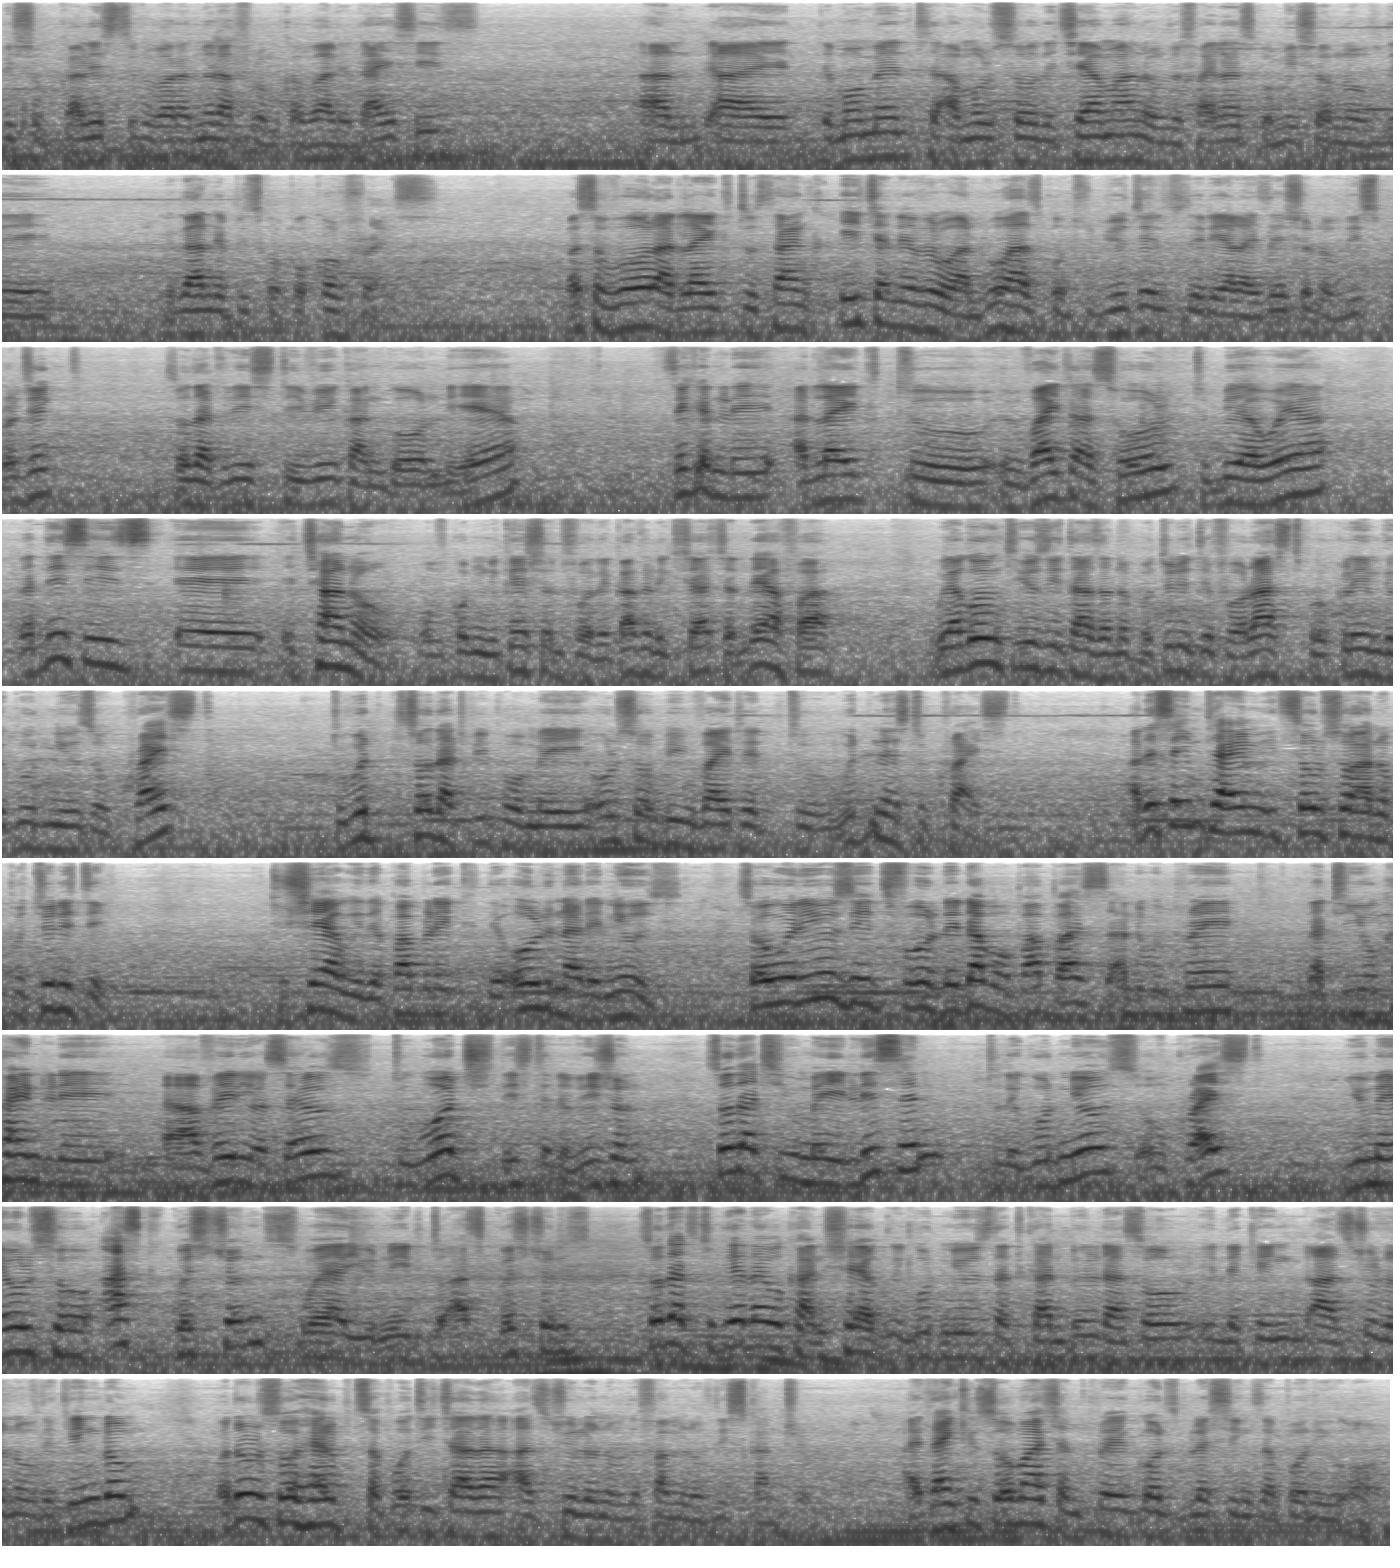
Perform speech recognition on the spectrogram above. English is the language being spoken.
Bishop Callist Rubaramira from Kabale Diocese. And I, at the moment, I'm also the chairman of the Finance Commission of the Uganda Episcopal Conference. First of all, I'd like to thank each and everyone who has contributed to the realization of this project so that this TV can go on the air. Secondly, I'd like to invite us all to be aware that this is a, a, channel of communication for the Catholic Church, and therefore we are going to use it as an opportunity for us to proclaim the good news of Christ, so that people may also be invited to witness to Christ. At the same time, it's also an opportunity to share with the public the ordinary news. So we'll use it for the double purpose, and we pray that you kindly Uh, avail yourselves to watch this television so that you may listen to the good news of Christ. You may also ask questions where you need to ask questions so that together we can share the good news that can build us all in the king as children of the kingdom, but also help support each other as children of the family of this country. I thank you so much and pray God's blessings upon you all.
